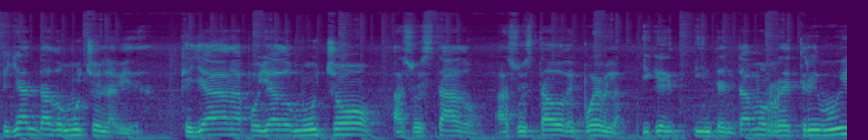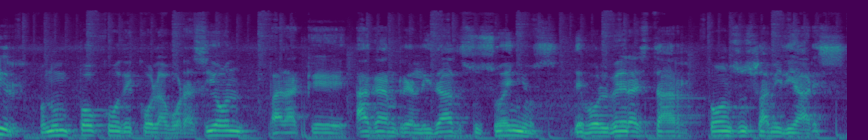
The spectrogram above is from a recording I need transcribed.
que ya han dado mucho en la vida que ya han apoyado mucho a su estado, a su estado de Puebla y que intentamos retribuir con un poco de colaboración para que hagan realidad sus sueños de volver a estar con sus familiares.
